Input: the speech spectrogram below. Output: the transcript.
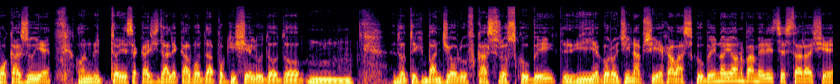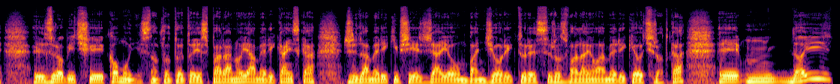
pokazuje, on, to jest jakaś daleka woda po kisielu do, do, mm, do tych bandziorów Castro z Kuby. Jego rodzina przyjechała z Kuby, no i on w Ameryce stara się y, zrobić y, komunizm. No to, to, to jest paranoja amerykańska, że do Ameryki przyjeżdżają bandziory, które rozwalają Amerykę od środka. Y, mm, no i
